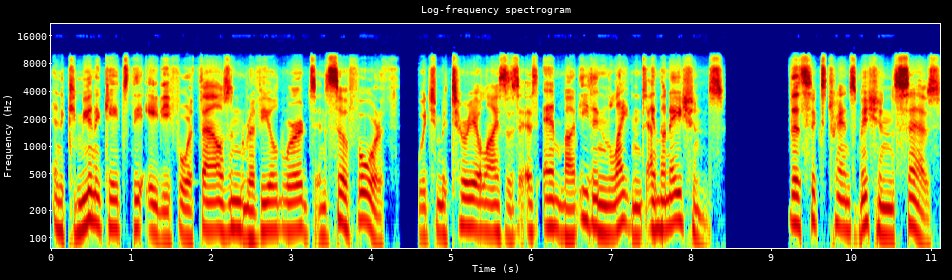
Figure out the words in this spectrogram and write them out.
and communicates the 84,000 revealed words and so forth which materializes as embodied enlightened emanations. The sixth transmission says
